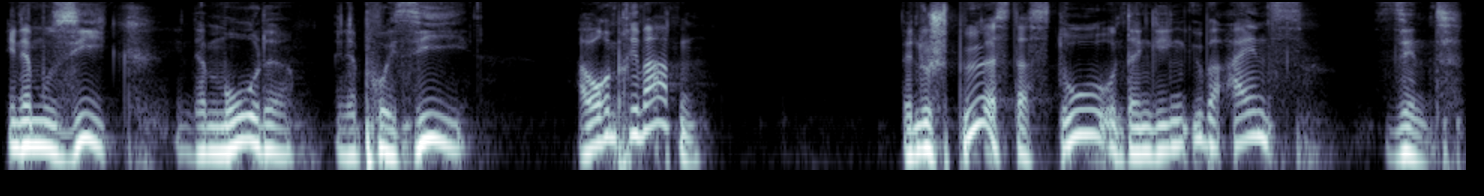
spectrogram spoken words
in der Musik, in der Mode, in der Poesie, aber auch im Privaten. Wenn du spürst, dass du und dein Gegenüber eins sind,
